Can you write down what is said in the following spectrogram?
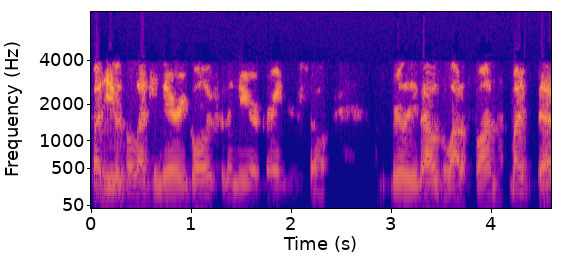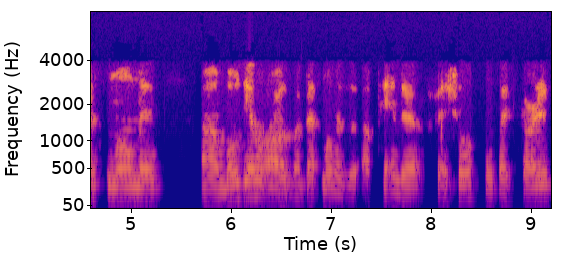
but he was a legendary goalie for the New York Rangers. So really, that was a lot of fun. My best moment. Um, what was the other? Oh, my best moment as a Panda official since I started.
